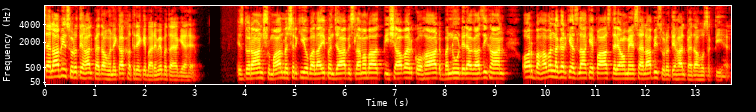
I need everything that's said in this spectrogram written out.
सैलाबी सूरत हाल पैदा होने का खतरे के बारे में बताया गया है। इस दौरान शुमाल मशरकी और बालाई पंजाब, इस्लामाबाद, पिशावर, कोहाट, बन्नू डेरा गाजी खान और बहावल नगर के अजला के पास दरियाओं में सैलाबी सूरत हाल पैदा हो सकती है।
